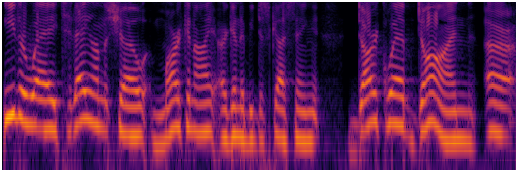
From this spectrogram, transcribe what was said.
Either way, today on the show, Mark and I are going to be discussing Dark Web Dawn, uh,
